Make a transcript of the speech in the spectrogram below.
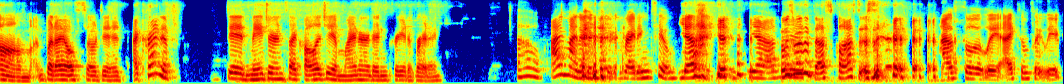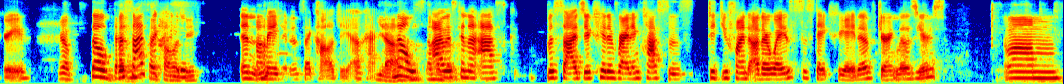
Um, but I also did, I kind of did major in psychology and minored in creative writing. Oh, I minored in creative writing too. Yeah. Yeah. Those were the best classes. Absolutely. I completely agree. Yep. So That's besides psychology. and Huh? majored in psychology. Okay. Yeah, No, I was gonna ask, besides your creative writing classes, did you find other ways to stay creative during those years? Um,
